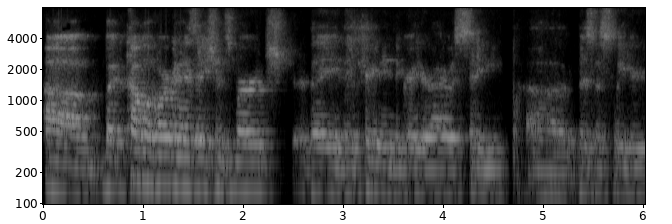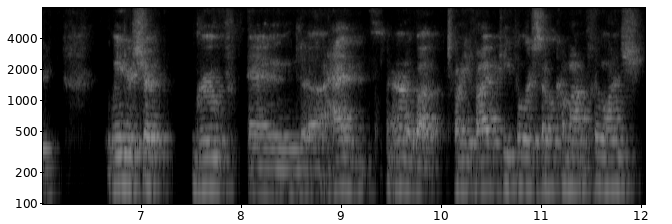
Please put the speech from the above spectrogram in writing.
Um, but a couple of organizations merged. They, they created the Greater Iowa City, uh, Business Leader Leadership Group and, uh, had, I don't know, about twenty-five people or so come out for lunch.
